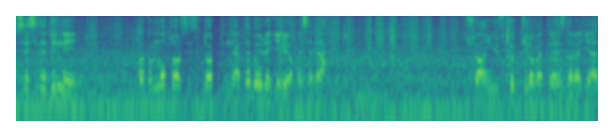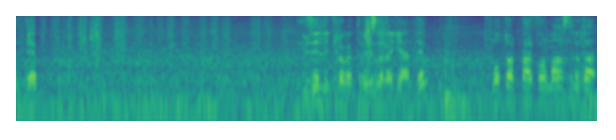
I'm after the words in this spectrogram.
Sesi de dinleyin. Bakın motor sesi 4000'lerde böyle geliyor mesela. Şu an 140 kilometre hızlara geldim. 150 kilometre hızlara geldim. Motor performansını da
